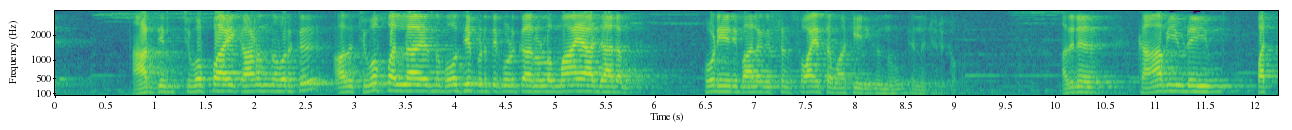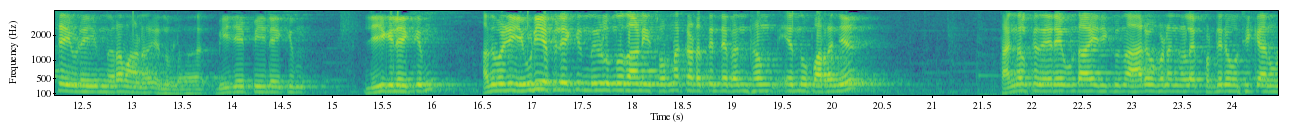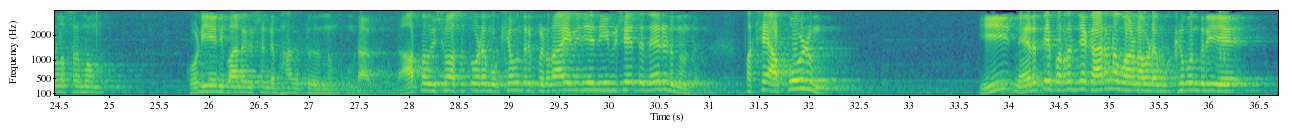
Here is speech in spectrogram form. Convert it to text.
ആദ്യം ചുവപ്പായി കാണുന്നവർക്ക് അത് ചുവപ്പല്ല എന്ന് ബോധ്യപ്പെടുത്തി കൊടുക്കാനുള്ള മായാജാലം കോടിയേരി ബാലകൃഷ്ണൻ സ്വായത്തമാക്കിയിരിക്കുന്നു എന്ന് ചുരുക്കം. അതിന് കാവിയുടെയും പച്ചയുടെയും നിറമാണ് എന്നുള്ളത്. ബി ജെ പിയിലേക്കും ലീഗിലേക്കും അതുവഴി യു ഡി എഫിലേക്ക് നീളുന്നതാണ് ഈ സ്വർണക്കടത്തിന്റെ ബന്ധം എന്ന് പറഞ്ഞ് തങ്ങൾക്ക് നേരെ ഉണ്ടായിരിക്കുന്ന ആരോപണങ്ങളെ പ്രതിരോധിക്കാനുള്ള ശ്രമം കോടിയേരി ബാലകൃഷ്ണന്റെ ഭാഗത്തു നിന്നും ഉണ്ടാകുന്നുണ്ട്. ആത്മവിശ്വാസത്തോടെ മുഖ്യമന്ത്രി പിണറായി വിജയൻ ഈ വിഷയത്തെ നേരിടുന്നുണ്ട്. പക്ഷേ അപ്പോഴും ഈ നേരത്തെ പറഞ്ഞ കാരണമാണ് അവിടെ മുഖ്യമന്ത്രിയെ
